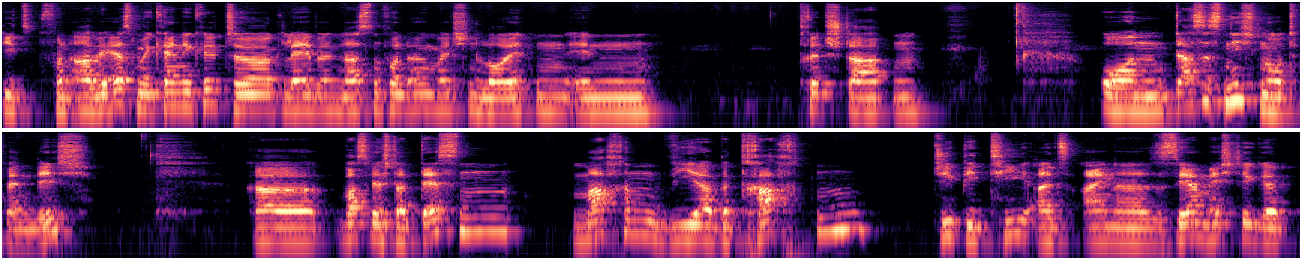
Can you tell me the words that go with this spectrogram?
die von AWS Mechanical Turk labeln lassen von irgendwelchen Leuten in Drittstaaten. Und das ist nicht notwendig. Äh, was wir stattdessen machen, wir betrachten GPT als eine sehr mächtige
